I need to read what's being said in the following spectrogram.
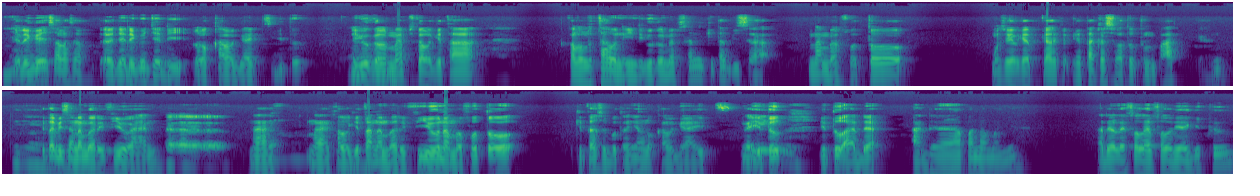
Jadi gue salah satu, eh, jadi gue jadi local guides gitu di Hmm. Google Maps. Kalau kita, kalau lu tahu nih di Google Maps kan kita bisa nambah foto. Maksudnya kita, kita ke suatu tempat, kan, Mm-mm. kita bisa nambah review kan. Eh. Nah, nah kalau kita nambah review, nambah foto, kita sebutannya local guides. Nah itu itu ada ada apa namanya? Ada level-levelnya gitu.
